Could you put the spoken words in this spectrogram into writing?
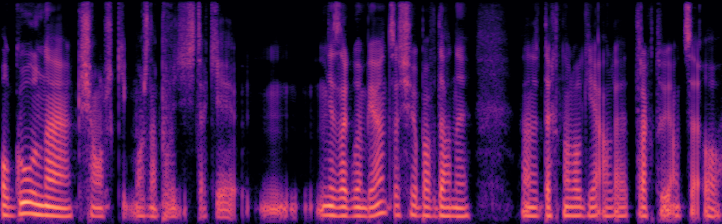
ogólne książki, można powiedzieć, takie nie zagłębiające się chyba w dane, dane technologie, ale traktujące o,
